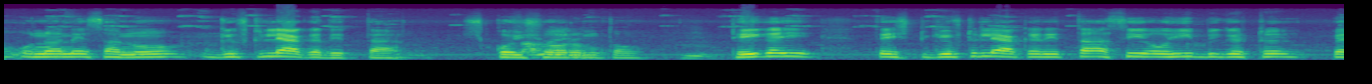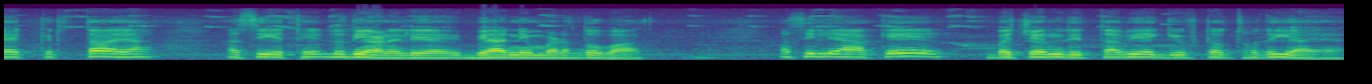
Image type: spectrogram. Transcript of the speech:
ਉਹਨਾਂ ਨੇ ਸਾਨੂੰ ਗਿਫਟ ਲਿਆ ਕੇ ਦਿੱਤਾ ਕੋਈ ਸ਼ੋਰੂਮ ਤੋਂ। ਠੀਕ ਹੈ ਜੀ ਤੇ ਗਿਫਟ ਲਿਆ ਕੇ ਦਿੱਤਾ ਅਸੀਂ ਉਹੀ ਵੀ ਗਿਫਟ ਪੈਕ ਕੀਤਾ ਹੋਇਆ ਅਸੀਂ ਇੱਥੇ ਲੁਧਿਆਣੇ ਲਿਆਏ ਵਿਆਹ ਨਿਮੜਨ ਤੋਂ ਬਾਅਦ। ਅਸੀਂ ਲਿਆ ਕੇ ਬੱਚਿਆਂ ਨੂੰ ਦਿੱਤਾ ਵੀ ਇਹ ਗਿਫਟ ਉੱਥੋਂ ਦੀ ਆਇਆ।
